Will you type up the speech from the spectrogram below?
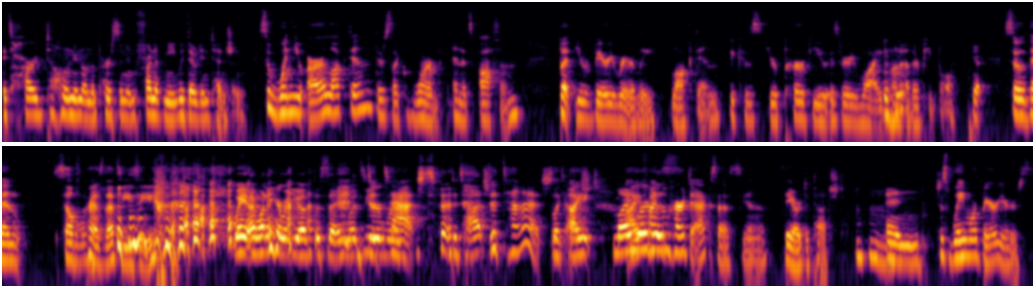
it's hard to hone in on the person in front of me without intention. So when you are locked in, there's like warmth and it's awesome, but you're very rarely locked in because your purview is very wide on mm-hmm. other people. Yeah. So then self pres, that's easy. Wait, I want to hear what you have to say. What's your word? Detached. Detached. Detached. Like Detached. I, My I word find is- them hard to access. Yeah. they are detached. Mm-hmm. And Just way more barriers.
